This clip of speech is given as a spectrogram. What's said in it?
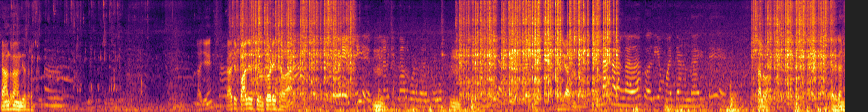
సాయంత్రం తీసుకురా. రాత్రి పాలు తీసుకుంది తోడేసావా. ఎండాకాలం కదా ఉదయం మధ్యాహ్నం తాగితే చలవా సరే కానీ.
